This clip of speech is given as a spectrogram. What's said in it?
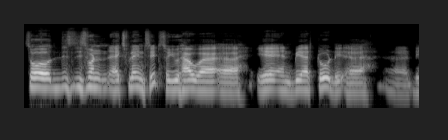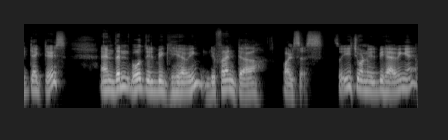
So, this, this one explains it. So, you have uh, A and B are two de uh, uh, detectors and then both will be having different pulses. So, each one will be having a,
